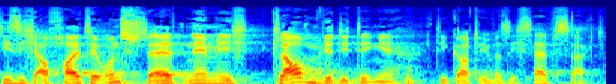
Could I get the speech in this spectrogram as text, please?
die sich auch heute uns stellt, nämlich glauben wir die Dinge, die Gott über sich selbst sagt?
